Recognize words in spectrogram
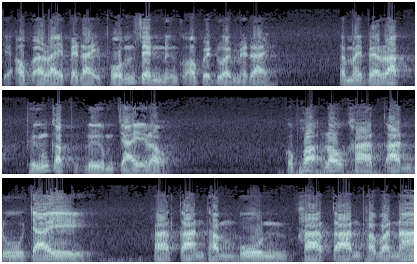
จะเอาอะไรไปได้ ผมเส้นหนึ่งก็เอาไปด้วยไม่ได้ทำไมไปรัก ถึงกับลืมใจเรา ก็เพราะเราขาดการดูใจ ขาดการทำบุญ ขาดการภาวนา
